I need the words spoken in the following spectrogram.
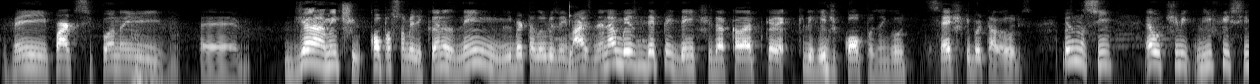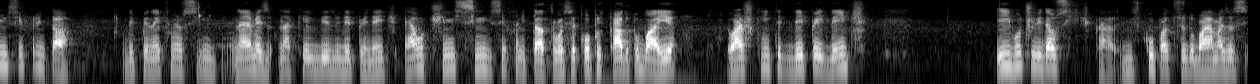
vem participando em é, diariamente Copas Sul-Americanas, nem Libertadores vem mais, né? Não é o mesmo independente daquela época, aquele rei de Copas, né? Ganhou sete Libertadores. Mesmo assim, é o time difícil de se enfrentar. Independente, assim, né? Mas naquele mesmo Independente, é um time sim de se enfrentar, então vai ser complicado pro Bahia. Eu acho que entre Independente e Montevideo City, cara, desculpa a torcida do Bahia, mas assim,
